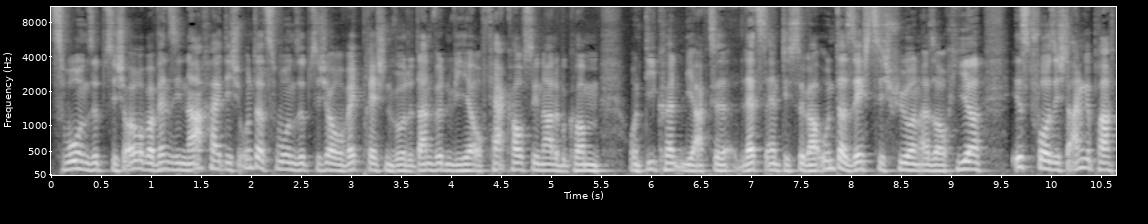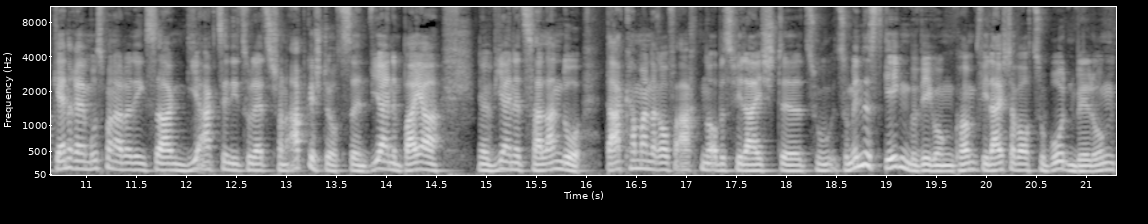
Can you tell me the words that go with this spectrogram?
72 Euro, aber wenn sie nachhaltig unter 72 Euro wegbrechen würde, dann würden wir hier auch Verkaufssignale bekommen. Und die könnten die Aktie letztendlich sogar unter 60 60 führen. Also auch hier ist Vorsicht angebracht. Generell muss man allerdings sagen, die Aktien, die zuletzt schon abgestürzt sind, wie eine Bayer, äh, wie eine Zalando, da kann man darauf achten, ob es vielleicht äh, zu zumindest Gegenbewegungen kommt, vielleicht aber auch zu Bodenbildungen.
